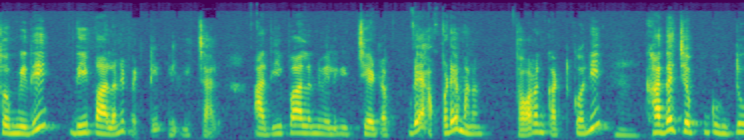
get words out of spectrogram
తొమ్మిది దీపాలను పెట్టి వెలిగించాలి. ఆ దీపాలను వెలిగించేటప్పుడే అప్పుడే మనం తోరం కట్టుకొని. కథ చెప్పుకుంటూ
